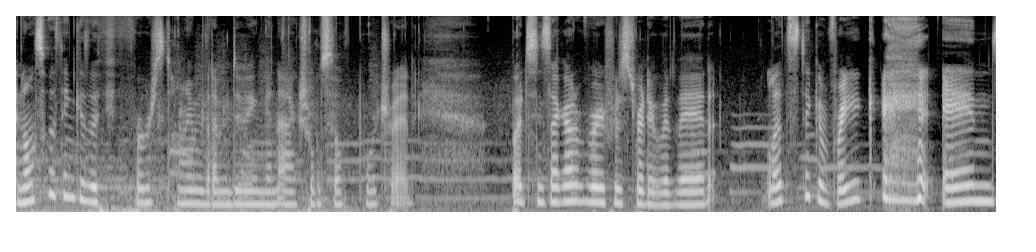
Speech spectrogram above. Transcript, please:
And also, I think is the first time that I'm doing an actual self-portrait. But since I got very frustrated with it, let's take a break and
